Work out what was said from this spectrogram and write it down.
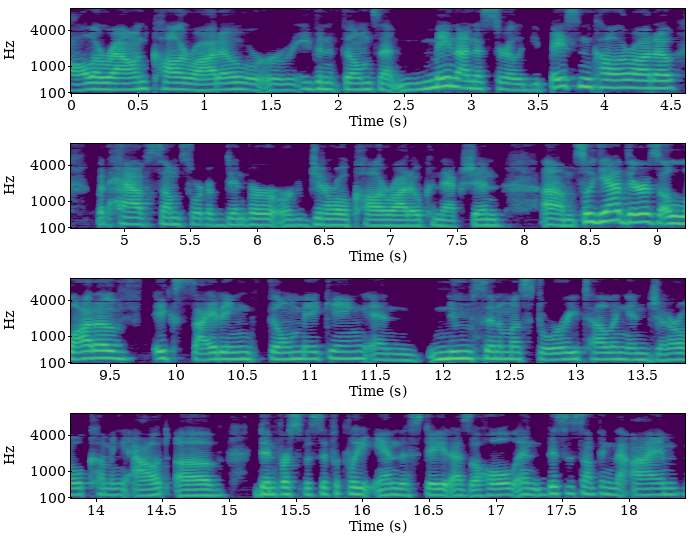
all around Colorado or even films that may not necessarily be based in Colorado, but have some sort of Denver or general Colorado connection. Um, so, yeah, there's a lot of exciting filmmaking and new cinema storytelling in general coming out of Denver specifically and the state as a whole. And this is something that I'm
